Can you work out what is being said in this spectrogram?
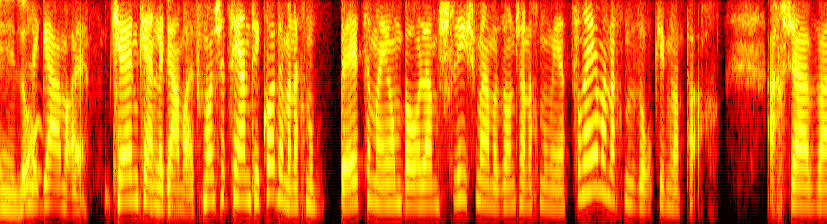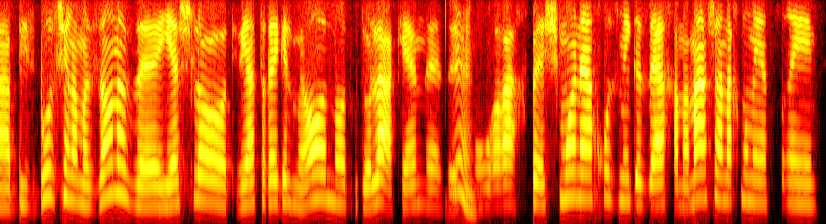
אה, לא? לגמרי. כן, כן, אוקיי. לגמרי. אז כמו שציינתי קודם, אנחנו בעצם היום בעולם שליש מהמזון שאנחנו מייצרים, אנחנו זורקים לפח. עכשיו, הבזבוז של המזון הזה, יש לו טביעת רגל מאוד מאוד גדולה, כן? זה כן. מוערך ב-8% מגזי החממה שאנחנו מייצרים, אה,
